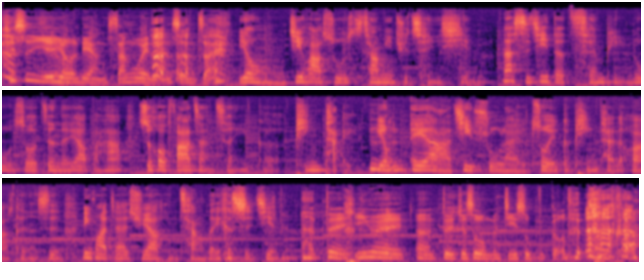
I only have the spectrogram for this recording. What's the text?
其实也有两三位男生在。用计划书上面去呈现嘛。那实际的成品，如果说真的要把它之后发展成一个平台，用 AR 技术来做一个平台的话，可能是另外再需要很长的一个时间，啊，对，因为嗯、对，就是我们技术不够的状况。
